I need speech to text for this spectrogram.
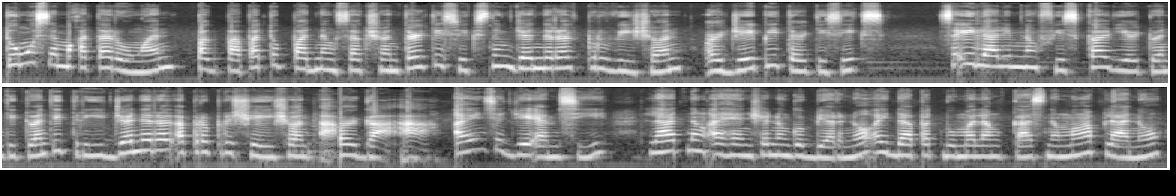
tungo sa makatarungan, pagpapatupad ng Section 36 ng General Provision or JP 36 sa ilalim ng Fiscal Year 2023 General Appropriation Act or GAA. Ayon sa JMC, lahat ng ahensya ng gobyerno ay dapat bumalangkas ng mga plano,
